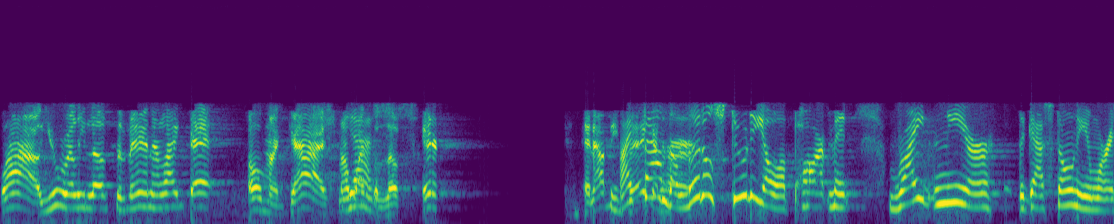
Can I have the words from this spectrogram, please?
Wow, you really love Savannah like that? Oh my gosh, my Yes. wife would love it. And I'll be I begging found her. a little studio apartment right near the Gastonian where I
